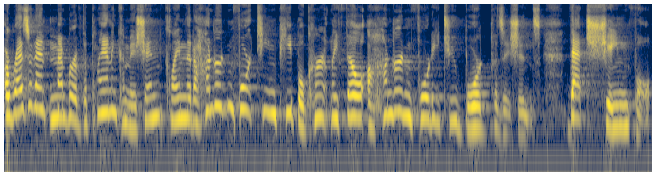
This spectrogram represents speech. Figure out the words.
A resident member of the Planning Commission claimed that 114 people currently fill 142 board positions. That's shameful.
